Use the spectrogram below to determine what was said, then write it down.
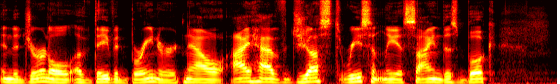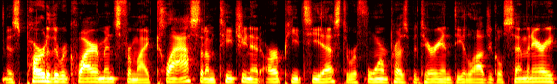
in the journal of David Brainerd. Now, I have just recently assigned this book as part of the requirements for my class that I'm teaching at RPTS, the Reformed Presbyterian Theological Seminary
